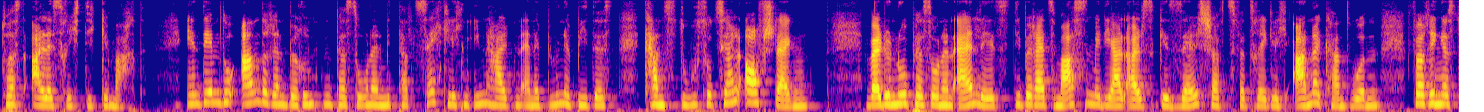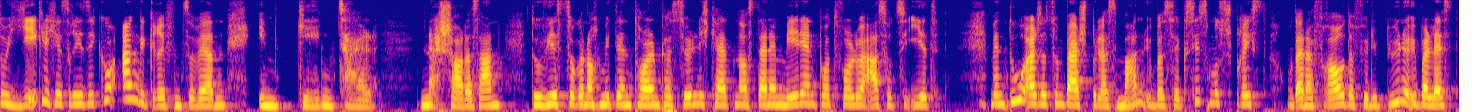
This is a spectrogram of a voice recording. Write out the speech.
Du hast alles richtig gemacht. Indem du anderen berühmten Personen mit tatsächlichen Inhalten eine Bühne bietest, kannst du sozial aufsteigen. Weil du nur Personen einlädst, die bereits massenmedial als gesellschaftsverträglich anerkannt wurden, verringerst du jegliches Risiko, angegriffen zu werden. Im Gegenteil. Na, schau das an. Du wirst sogar noch mit den tollen Persönlichkeiten aus deinem Medienportfolio assoziiert. Wenn du also zum Beispiel als Mann über Sexismus sprichst und einer Frau dafür die Bühne überlässt,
